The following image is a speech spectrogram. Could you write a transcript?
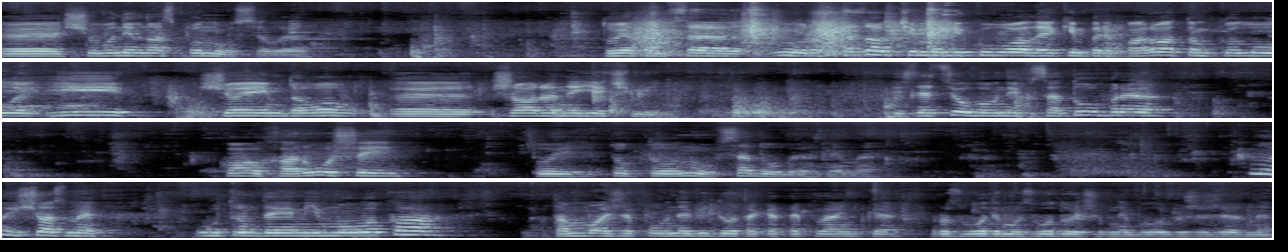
е, що вони в нас поносили. То я там все ну, розказав, чим ми лікували, яким препаратом кололи і що я їм давав е, жарений ячмінь. Після цього в них все добре, кал хороший, тобто ну, все добре з ними. Ну і зараз ми утром даємо їм молока, там майже повне відео таке тепленьке, розводимо з водою, щоб не було дуже жирне.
